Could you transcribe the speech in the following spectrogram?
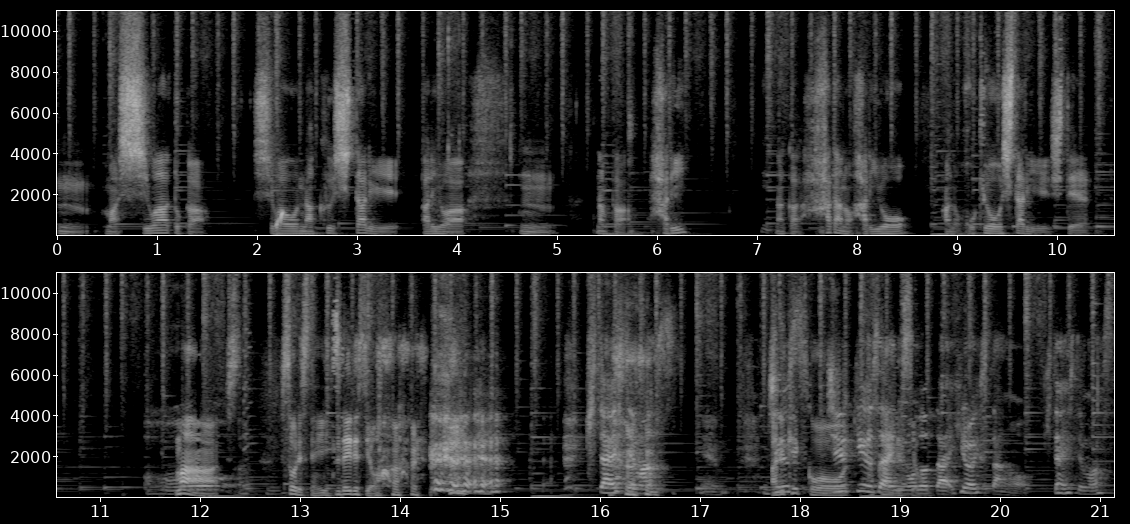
うんまあ、シワとか、シワをなくしたり、あるいは、うん、なんか、張りなんか肌の張りをあの補強したりして、まあ、そうですね、いずれですよ。期待してます。あれ結構19歳に戻ったひろしさんを期待してます。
